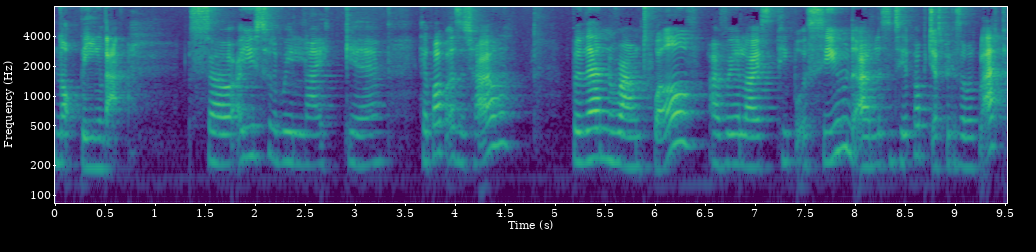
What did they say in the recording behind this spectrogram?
not being that. So I used to really like uh, hip hop as a child, but then around 12, I realized people assumed I'd listen to hip hop just because I was black,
